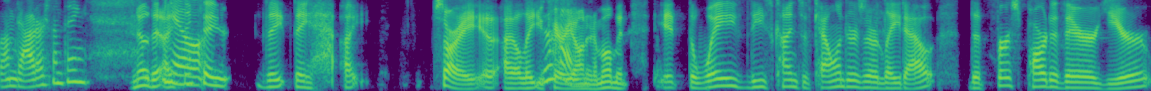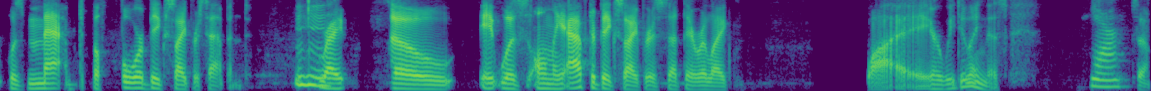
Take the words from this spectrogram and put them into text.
bummed out or something? No, they, I know- think they they they. I, sorry, uh, I'll let you carry ahead. on in a moment. It the way these kinds of calendars are laid out, the first part of their year was mapped before Big Cypress happened. Mhm. right? So it was only after Big Cypress that they were like, "Why are we doing this?" Yeah. So.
